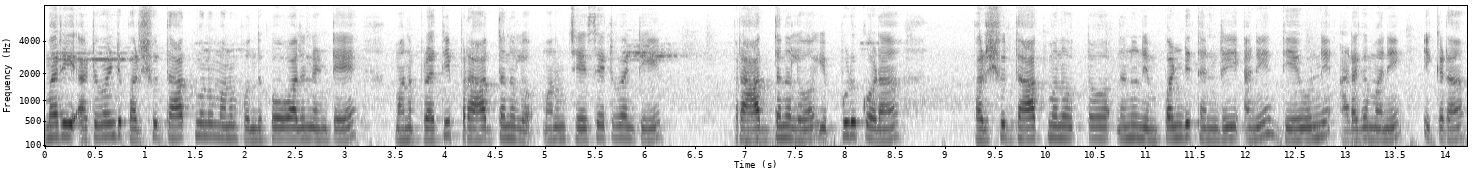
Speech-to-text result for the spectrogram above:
మరి అటువంటి పరిశుద్ధాత్మను మనం పొందుకోవాలని అంటే మన ప్రతి ప్రార్థనలో మనం చేసేటువంటి ప్రార్థనలో ఎప్పుడు కూడా పరిశుద్ధాత్మనుతో నన్ను నింపండి తండ్రి అని దేవుణ్ణి అడగమని ఇక్కడ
